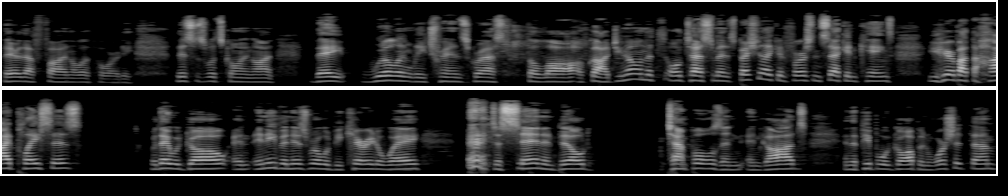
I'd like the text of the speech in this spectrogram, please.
They're that final authority. This is what's going on. They willingly transgress the law of God. You know in the Old Testament, especially like in First and Second Kings, you hear about the high places where they would go, and, and even Israel would be carried away to sin and build temples and, and gods, and the people would go up and worship them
